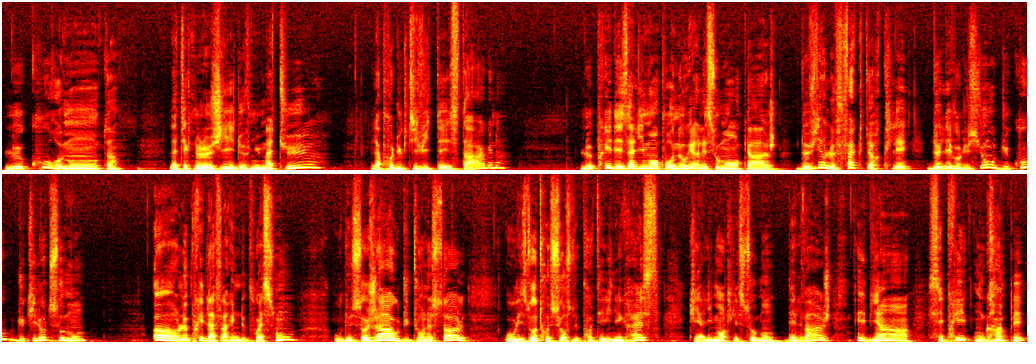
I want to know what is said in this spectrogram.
le coût remonte. La technologie est devenue mature, la productivité stagne, le prix des aliments pour nourrir les saumons en cage devient le facteur clé de l'évolution du coût du kilo de saumon. Or, le prix de la farine de poisson, ou de soja, ou du tournesol, ou les autres sources de protéines et graisses qui alimentent les saumons d'élevage, eh bien, ces prix ont grimpé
